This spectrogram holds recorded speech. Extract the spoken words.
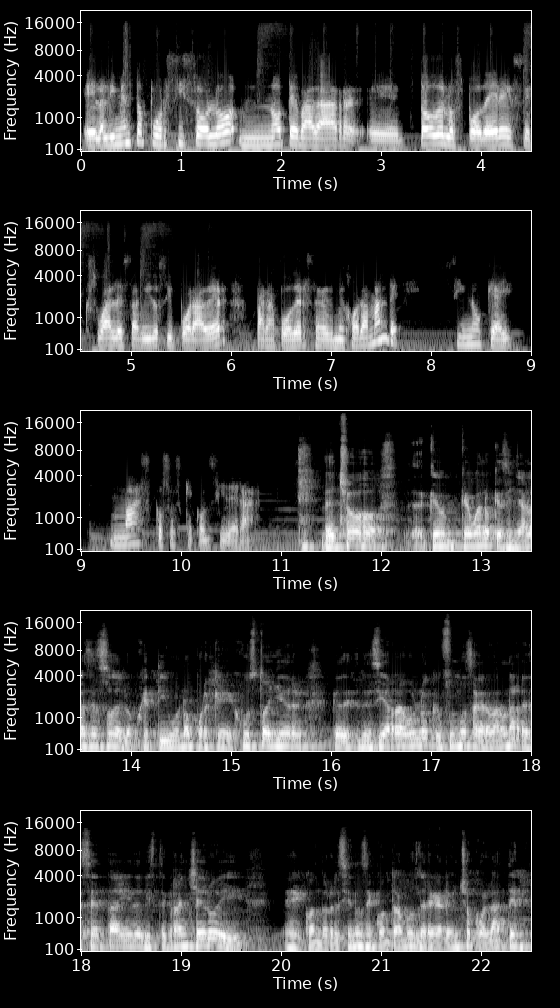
el alimento por sí solo no te va a dar eh, todos los poderes sexuales habidos y por haber para poder ser el mejor amante, sino que hay más cosas que considerar. De hecho, qué, bueno que señalas eso del objetivo, ¿no? Porque justo ayer que decía Raúl ¿no? que fuimos a grabar una receta ahí de bistec ranchero y eh, cuando recién nos encontramos le regalé un chocolate.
